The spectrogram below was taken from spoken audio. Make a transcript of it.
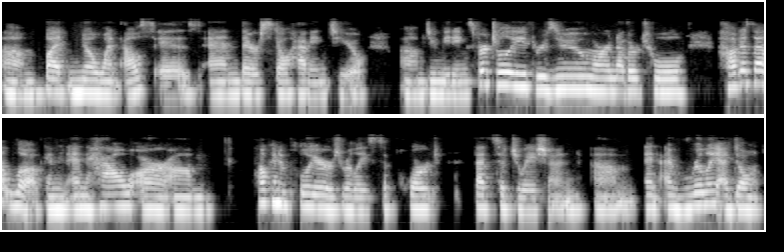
um, but no one else is, and they're still having to um, do meetings virtually through Zoom or another tool, how does that look? And, and how are um, how can employers really support that situation? Um, and and really, I don't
